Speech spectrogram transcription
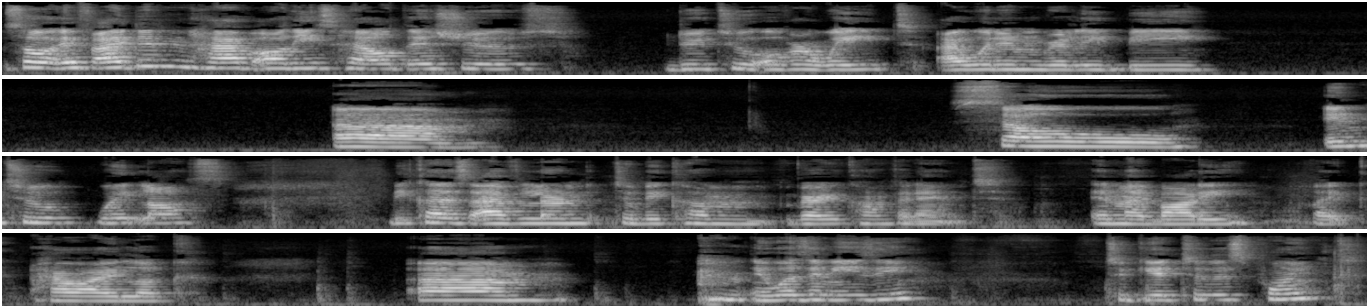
so if I didn't have all these health issues due to overweight, I wouldn't really be um so into weight loss because I've learned to become very confident in my body, like how I look. Um it wasn't easy to get to this point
